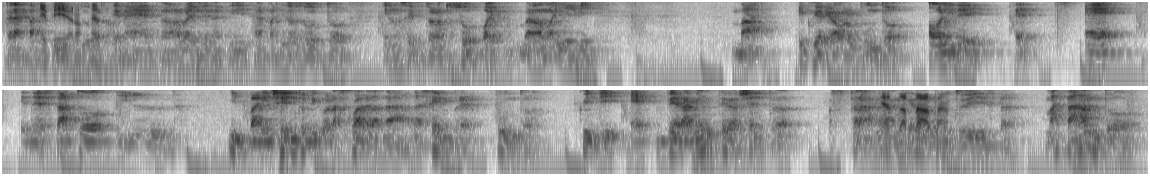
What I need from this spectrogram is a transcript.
tre partite, vero, due partite esatto. e mezza, una roba del genere, quindi sei partito sotto e non sei più tornato su, poi bravo Miami. Ma, e qui arriviamo al punto, Holiday è, è ed è stato il, il baricentro di quella squadra da, da sempre, punto. Quindi è veramente una scelta strana dal mio eh. punto di vista. Ma tanto!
